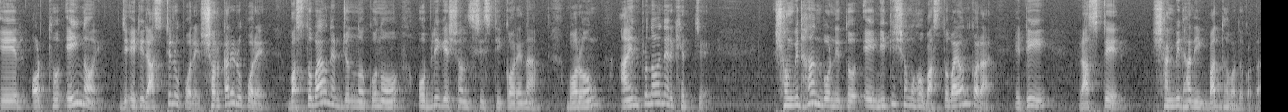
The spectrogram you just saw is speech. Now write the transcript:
এর অর্থ এই নয় যে এটি রাষ্ট্রের উপরে, সরকারের উপরে বাস্তবায়নের জন্য কোনো অব্লিগেশন সৃষ্টি করে না, বরং আইন প্রণয়নের ক্ষেত্রে সংবিধান বর্ণিত এই নীতিসমূহ বাস্তবায়ন করা, এটি রাষ্ট্রের সাংবিধানিক বাধ্যবাধকতা।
